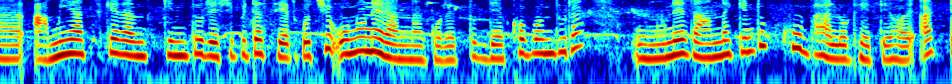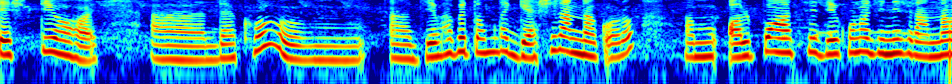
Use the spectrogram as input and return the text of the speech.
আর আমি আজকে কিন্তু রেসিপিটা শেয়ার করছি উনুনে রান্না করে। তো দেখো বন্ধুরা উনুনের রান্না কিন্তু খুব ভালো খেতে হয় আর টেস্টিও হয়। আর দেখো যেভাবে তোমরা গ্যাসে রান্না করো অল্প আঁচে যে কোনো জিনিস রান্না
